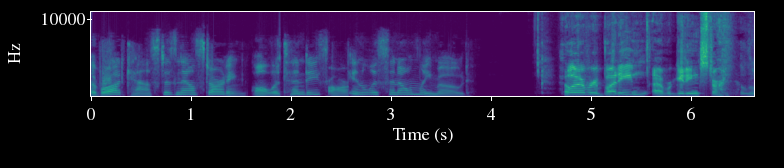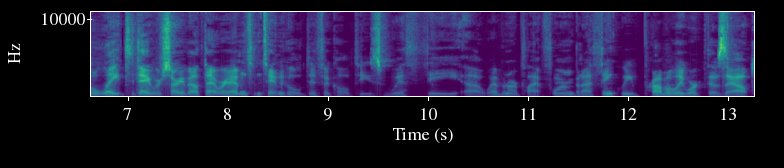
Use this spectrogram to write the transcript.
The broadcast is now starting. All attendees are in listen-only mode. Hello, everybody. Uh, we're getting started a little late today. We're sorry about that. We're having some technical difficulties with the uh, webinar platform, but I think we probably worked those out.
